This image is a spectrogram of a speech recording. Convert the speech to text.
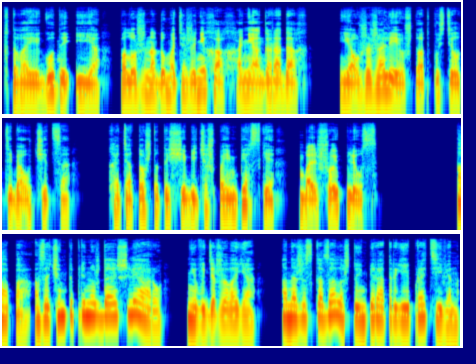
«В твои годы, и я, положено думать о женихах, а не о городах. Я уже жалею, что отпустил тебя учиться. Хотя то, что ты щебечешь по-имперски, большой плюс». «Папа, а зачем ты принуждаешь Лиару?» — не выдержала я. Она же сказала, что император ей противен.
